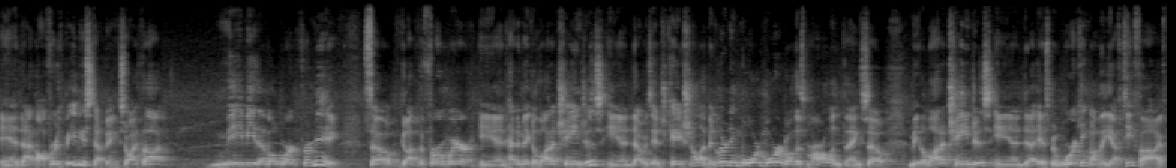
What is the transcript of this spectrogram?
and that offers baby stepping. So I thought, maybe that'll work for me. So got the firmware and had to make a lot of changes and that was educational. I've been learning more and more about this Marlin thing so made a lot of changes and uh, it's been working on the FT5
